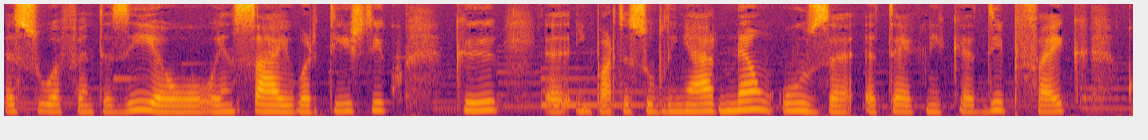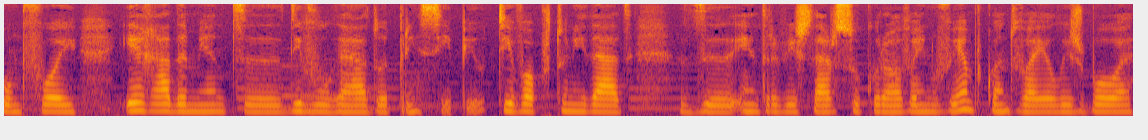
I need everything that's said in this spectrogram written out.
a sua fantasia ou ensaio artístico que, eh, importa sublinhar, não usa a técnica deepfake, como foi erradamente divulgado a princípio. Tive a oportunidade de entrevistar Sokurov em novembro, quando veio a Lisboa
